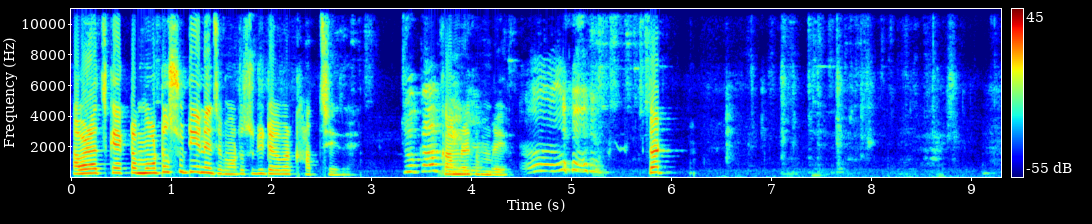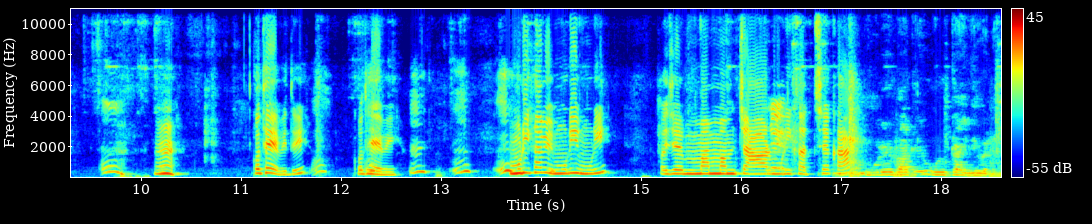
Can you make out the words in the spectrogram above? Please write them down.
আবার আজকে একটা মটরশুঁটি এনেছে মটরশুঁটিটা আবার খাচ্ছে। কামড়ে কামড়ে। কোথায় যাবি তুই? কোথায় যাবি? মুড়ি খাবি? মুড়ি মুড়ি? ওই যে মাম মাম চা আর মুড়ি খাচ্ছে খা। মুড়ির বাটি উল্টাই দিবে না।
